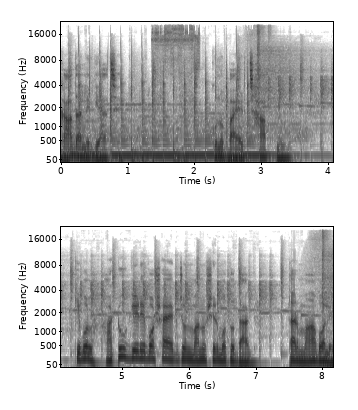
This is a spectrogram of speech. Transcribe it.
কাদা লেগে আছে। কোনো পায়ের ছাপ নেই। কেবল হাঁটু গেড়ে বসা একজন মানুষের মতো দাগ। তার মা বলে,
